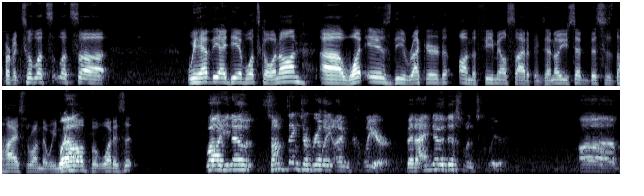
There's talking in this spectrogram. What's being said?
Perfect. So let's let's uh we have the idea of what's going on. Uh what is the record on the female side of things? I know you said this is the highest one that we know of, but what is it? Well, you know, some things are really unclear, but I know this one's clear. Um,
